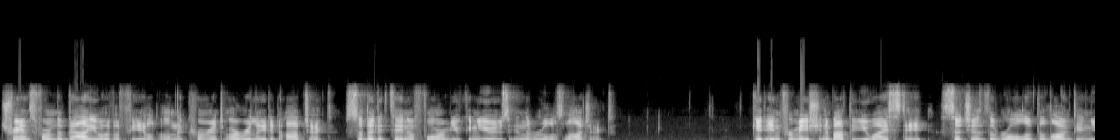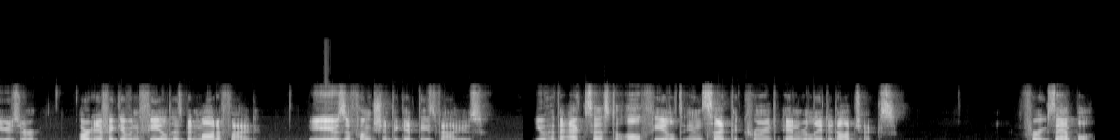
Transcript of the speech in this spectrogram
transform the value of a field on the current or related object so that it's in a form you can use in the rule's logic. Get information about the UI state, such as the role of the logged in user, or if a given field has been modified. You use a function to get these values. You have access to all fields inside the current and related objects. For example,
